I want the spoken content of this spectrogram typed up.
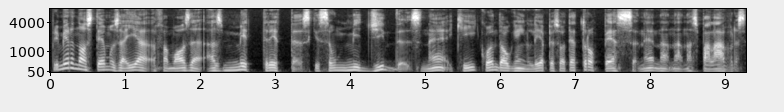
primeiro nós temos aí a, a famosa as metretas, que são medidas, né? Que quando alguém lê, a pessoa até tropeça, né? Na, na, nas palavras.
